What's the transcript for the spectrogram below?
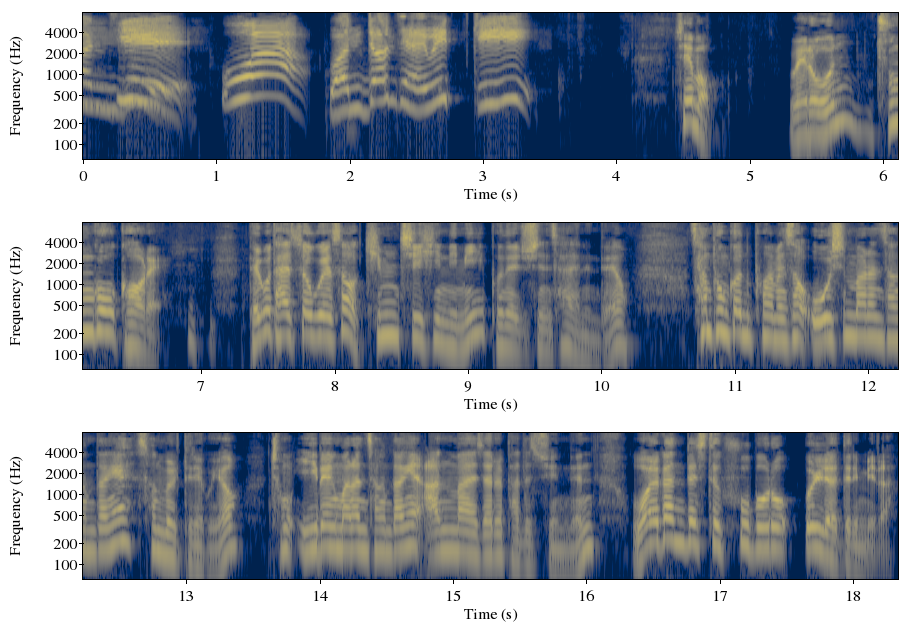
편지. 우와, 완전 재밌지. 제목 외로운 중고 거래 대구 달서구에서 김지희 님이 보내주신 사연인데요. 상품권 포함해서 50만 원 상당의 선물 드리고요. 총 200만 원 상당의 안마의자를 받을 수 있는 월간 베스트 후보로 올려드립니다.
